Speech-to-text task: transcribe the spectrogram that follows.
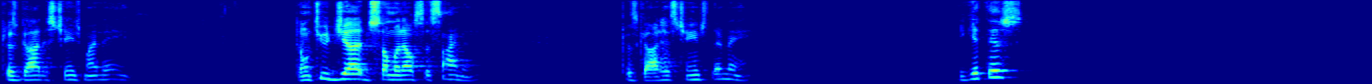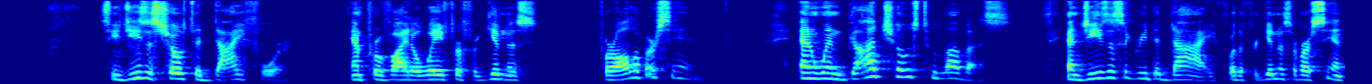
because God has changed my name. Don't you judge someone else's Simon, because God has changed their name. You get this? See, Jesus chose to die for and provide a way for forgiveness for all of our sin. And when God chose to love us and Jesus agreed to die for the forgiveness of our sin,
